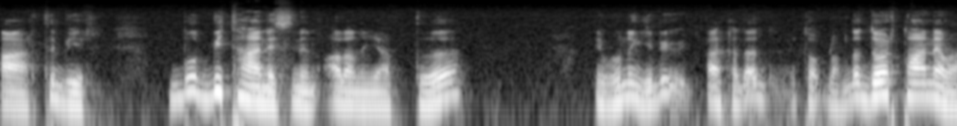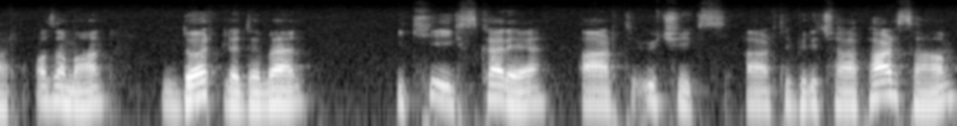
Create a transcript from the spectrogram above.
artı 1. Bu bir tanesinin alanı yaptığı. E bunun gibi arkada toplamda 4 tane var. O zaman 4 ile de ben 2x kare artı 3x artı 1'i çarparsam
